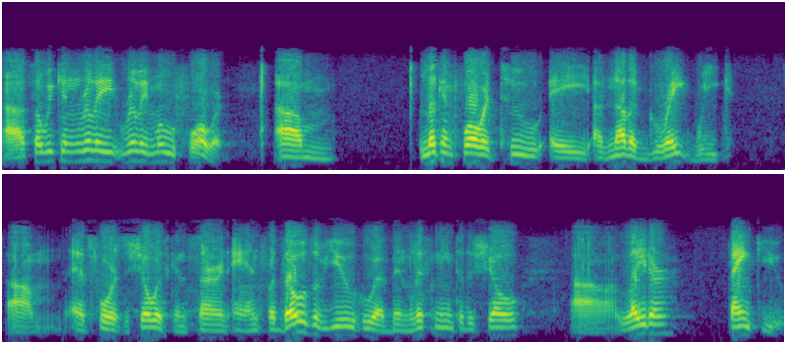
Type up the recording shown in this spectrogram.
uh, so we can really, really move forward. Um, looking forward to a another great week um, as far as the show is concerned. And for those of you who have been listening to the show uh, later, thank you,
